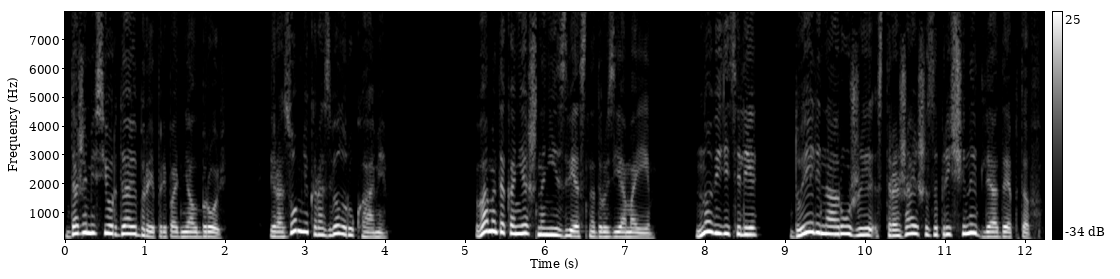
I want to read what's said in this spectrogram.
Даже месье Дайбре приподнял бровь, и разумник развел руками. Вам это, конечно, неизвестно, друзья мои, но, видите ли, дуэли на оружии строжайше запрещены для адептов.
